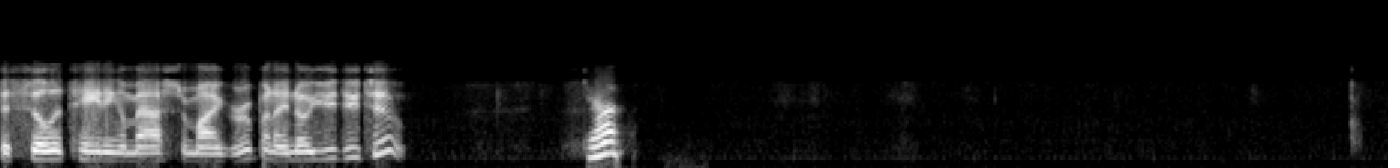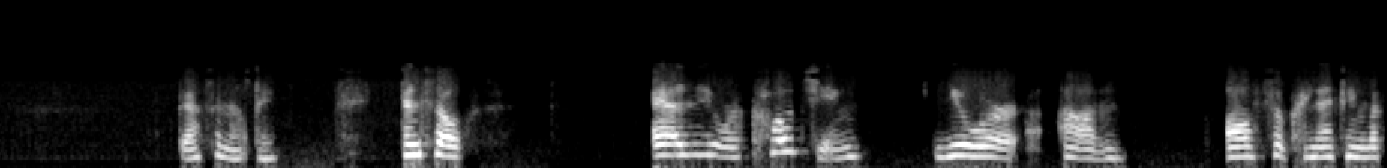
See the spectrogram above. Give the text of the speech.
facilitating a mastermind group, and I know you do too. Yeah. Definitely. And so, as you were coaching, you were um, also connecting with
